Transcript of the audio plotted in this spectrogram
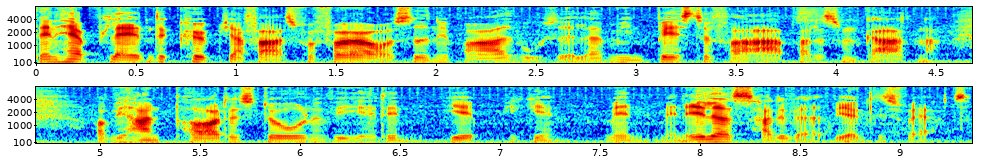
den her plante købte jeg faktisk for 40 år siden i paradehuset, eller min bedstefar arbejder som gartner, og vi har en potte stående, vi har den hjem igen. Men, men ellers har det været virkelig svært.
